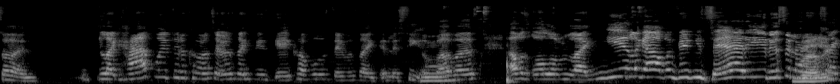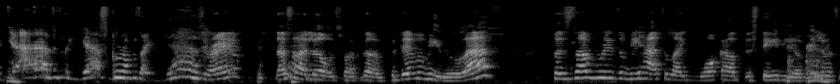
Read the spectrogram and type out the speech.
Son, like halfway through the concert, it was like these gay couples. They was like in the seat Mhm. above us. I was all of them like, "Yeah, look out, my baby daddy." This and that. Was like, "Yes." I was like, "Yes, girl." I was like, "Yes," right? That's how I knew I was fucked up. But then when we left, for some reason we had to like walk out the stadium and it was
